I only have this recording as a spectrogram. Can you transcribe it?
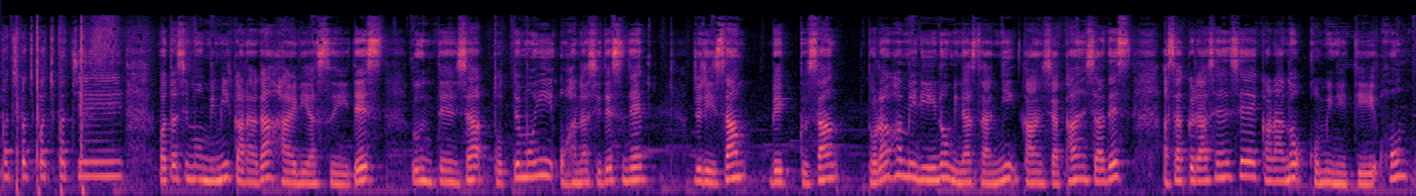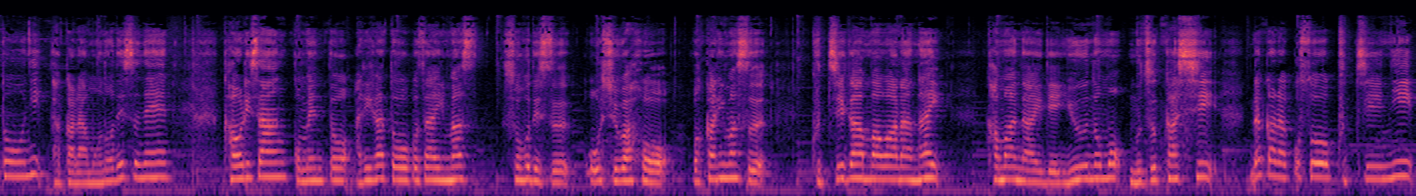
パチパチパチパチ。私も耳からが入りやすいです。運転者とってもいいお話ですね。ジュリーさんベックさんトラファミリーの皆さんに感謝感謝です。朝倉先生からのコミュニティ本当に宝物ですね。かおりさんコメントありがとうございます。そうです。欧州和法わかります。口が回らない。噛まないで言うのも難しい。だからこそ口に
